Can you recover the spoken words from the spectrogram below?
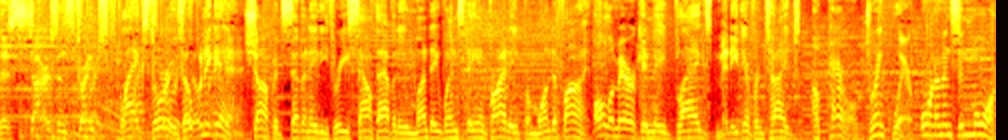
The Stars and Stripes flag store is open again. Shop at 783 South Avenue Monday, Wednesday, and Friday from 1 to 5. All American made flags, many different types, apparel, drinkware, ornaments, and more.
